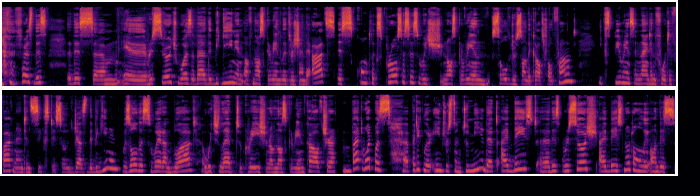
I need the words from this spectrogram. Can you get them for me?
First, this this um, uh, research was about the beginning of North Korean literature and the arts, these complex processes which North Korean soldiers on the cultural front experience in 1945-1960 so just the beginning with all the sweat and blood which led to creation of north korean culture. But what was uh, particularly interesting to me that i based uh, this research i based not only on these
